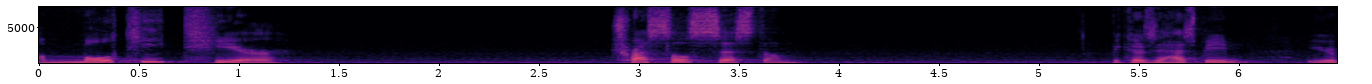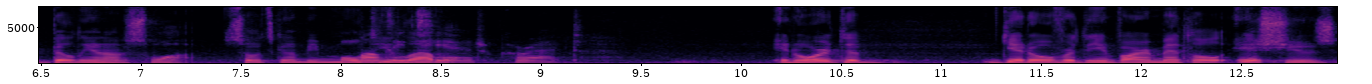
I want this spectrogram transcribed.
a multi-tier trestle system because it has to be, you're building it on a swamp, so it's going to be multi-level. Multi-tiered, correct. In order to get over the environmental issues,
